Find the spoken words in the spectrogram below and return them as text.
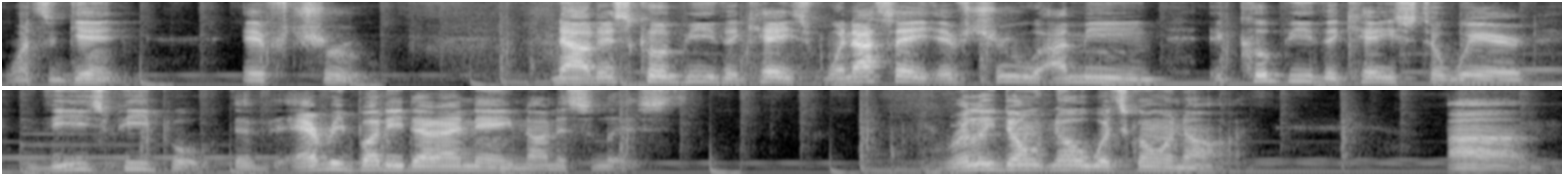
Once again, if true. Now, this could be the case. When I say if true, I mean it could be the case to where these people, everybody that I named on this list, really don't know what's going on. Um,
